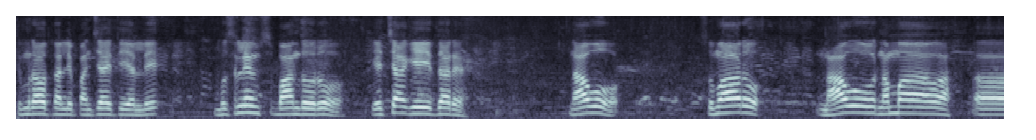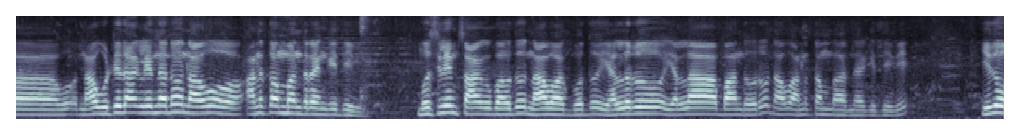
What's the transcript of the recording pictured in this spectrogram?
ತಿಮ್ರಾವತ್ನಲ್ಲಿ ಪಂಚಾಯಿತಿಯಲ್ಲಿ ಮುಸ್ಲಿಮ್ಸ್ ಬಾಂಧವರು ಹೆಚ್ಚಾಗಿ ಇದ್ದಾರೆ. ನಾವು ಸುಮಾರು ನಾವು ನಮ್ಮ ನಾವು ಹುಟ್ಟಿದಾಗ್ಲಿಂದನೂ ನಾವು ಅಣ್ಣತಮ್ಮಂದ್ರಂಗಿದ್ದೀವಿ ಮುಸ್ಲಿಮ್ಸ್ ಆಗಬಹುದು ನಾವು ಆಗ್ಬೋದು, ಎಲ್ಲರೂ, ಎಲ್ಲ ಬಾಂಧವರು ನಾವು ಅಣ್ಣತಮ್ಮಂದ್ರಾಗಿದ್ದೀವಿ ಇದು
